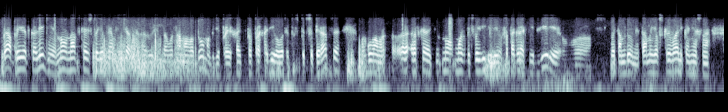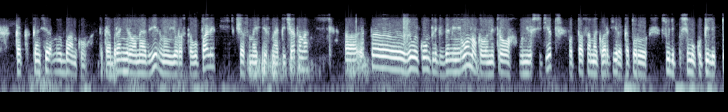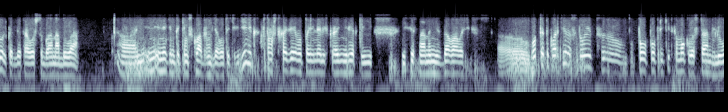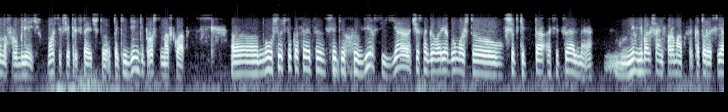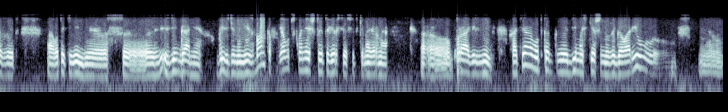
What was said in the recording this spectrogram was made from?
Да, привет, коллеги. Но надо сказать, что я прямо сейчас нахожусь у того самого дома, где проходила вот эта спецоперация. Могу вам рассказать, но, может быть, вы видели фотографии двери в, в этом доме. Там ее вскрывали, конечно, как консервную банку. Такая бронированная дверь, но ее расколупали. Сейчас она, естественно, опечатана. А, это жилой комплекс «Доминион» около метро «Университет». Вот та самая квартира, которую, судя по всему, купили только для того, чтобы она была а, неким таким складом для вот этих денег, потому что хозяева появлялись крайне редко и, естественно, она не сдавалась. А, вот эта квартира стоит э, по, по прикидкам около 100 миллионов рублей. Можете себе представить, что такие деньги просто на склад. А, ну, что, что касается всяких версий, я, честно говоря, думаю, что все-таки та официальная небольшая информация, которая связывает а, вот эти деньги с, с деньгами, выведенными из банков, я вот склоняюсь, что эта версия все-таки, наверное, э, правильней. Хотя, вот как Дима Стешин уже говорил, э,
